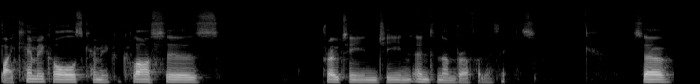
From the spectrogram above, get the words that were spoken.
by chemicals, chemical classes, protein, gene, and a number of other things. So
